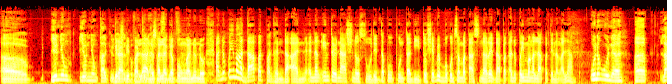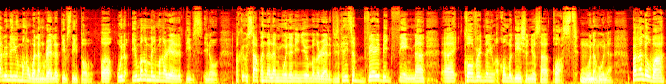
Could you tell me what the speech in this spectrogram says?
uh, yun yung yun yung calculation Grabe pala, no, international talaga students. pong ano, no. Ano pa yung mga dapat paghandaan ng international student na pupunta dito? Siyempre, bukod sa mataas na rin, dapat ano pa yung mga dapat nilang alam? Unang-una, ah, lalo na yung mga walang relatives dito, uh, una, yung mga may mga relatives, you know, pakiusapan na lang muna ninyo yung mga relatives kasi it's a very big thing na ah, covered na yung accommodation nyo sa cost, unang-una. Pangalawa,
